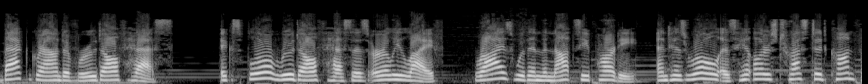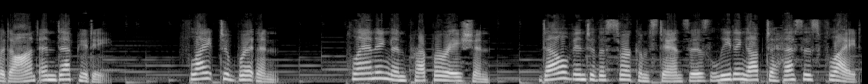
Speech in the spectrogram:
Background of Rudolf Hess Explore Rudolf Hess's early life, rise within the Nazi Party, and his role as Hitler's trusted confidant and deputy. Flight to Britain Planning and preparation delve into the circumstances leading up to Hess's flight,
